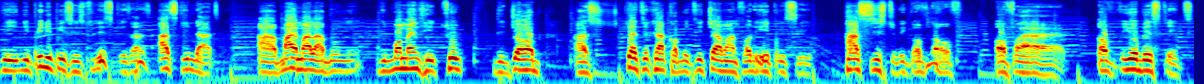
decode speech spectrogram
the, the PDP is to this case and asking that uh, Mai Mala Buni, the moment he took the job as caretaker committee chairman for the APC, has ceased to be governor of of uh, of Yobe State.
